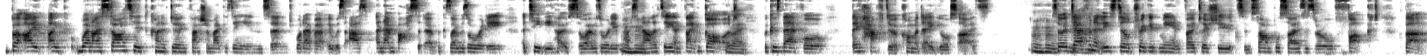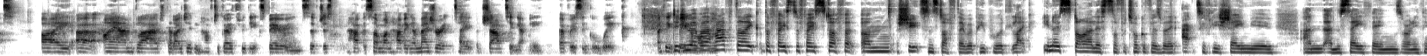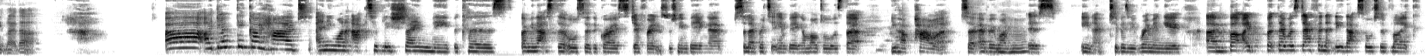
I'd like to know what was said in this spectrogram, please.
but I, I, when I started kind of doing fashion magazines and whatever, it was as an ambassador because I was already a TV host, so I was already a mm-hmm. personality, mm-hmm. and thank God, right. because therefore they have to accommodate your size. Mm-hmm. So it definitely yeah. still triggered me, and photo shoots and sample sizes are all fucked, but I uh, I am glad that I didn't have to go through the experience of just have someone having a measuring tape and shouting at me every single week. I think. Did you ever have like the face to face stuff at um, shoots and stuff there, where people would like you know stylists or photographers where they'd actively shame you and and say things or anything like that? Uh, I don't think I had anyone actively shame me because I mean that's the also the gross difference between being a celebrity and being a model is that you have power, so everyone mm-hmm. is you know too busy rimming you. Um, but I but there was definitely that sort of like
